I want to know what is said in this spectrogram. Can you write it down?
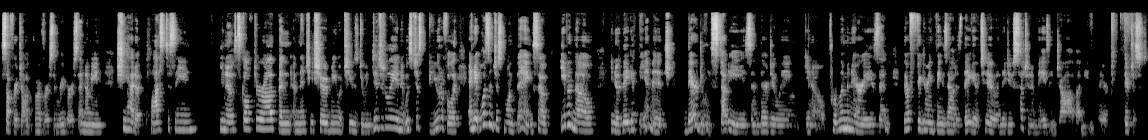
suffrage obverse and reverse, and I mean, she had a plasticine you know, sculptor up and, and then she showed me what she was doing digitally and it was just beautiful. Like, and it wasn't just one thing. So even though, you know, they get the image, they're doing studies and they're doing, you know, preliminaries and they're figuring things out as they go too. And they do such an amazing job. I mean, they're, they're just,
